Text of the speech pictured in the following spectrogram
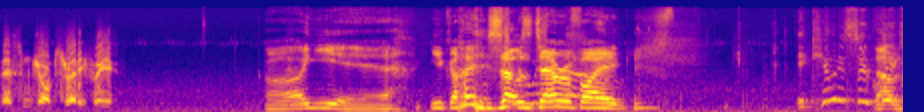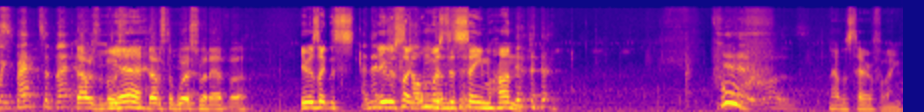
There's some jobs ready for you. Oh yeah. You guys, that was terrifying. It killed it so quick, That was- like back to back. That was the most. Yeah. That was the worst one ever. It was like this. And then It it was like stopped almost the same hunt. yeah, it was. That was terrifying.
